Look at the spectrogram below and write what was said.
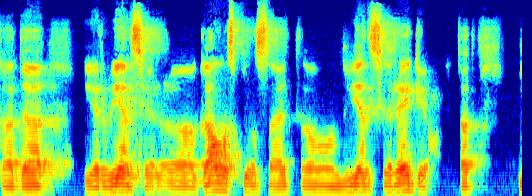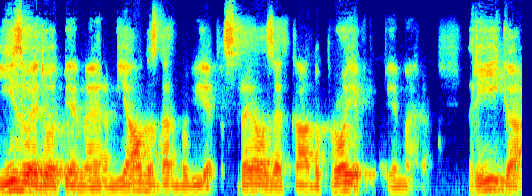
kad ir viens ir galvaspilsēta un viens ir reģions. Tad izveidot, piemēram, jaunas darba vietas, realizēt kādu projektu, piemēram, Rīgā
